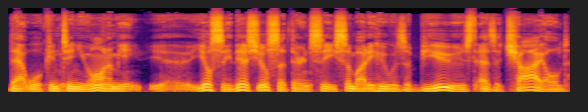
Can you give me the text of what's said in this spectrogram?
that will continue on. I mean, you'll see this. You'll sit there and see somebody who was abused as a child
